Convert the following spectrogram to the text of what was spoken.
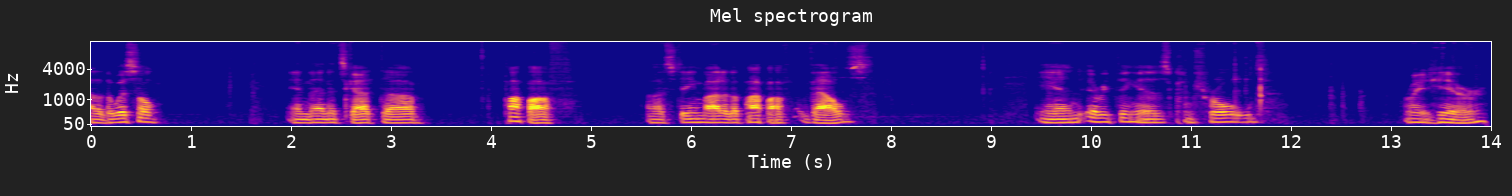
out of the whistle, and then it's got uh, pop-off uh, steam out of the pop-off valves. And everything is controlled right here.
